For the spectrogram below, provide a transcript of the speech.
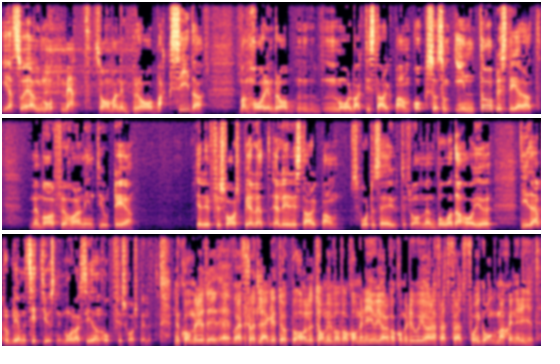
i SHL-mått mätt så har man en bra backsida. Man har en bra målvakt i Starkbaum också som inte har presterat. Men varför har han inte gjort det? Är det försvarsspelet eller är det Starkbaum? Svårt att säga utifrån. Men båda har ju det är där problemet sitter just nu, målvaktssidan och försvarsspelet. Nu kommer det, eh, vad jag förstår, ett lägligt uppehåll. Tommy, vad, vad, kommer ni att göra? Vad kommer du att göra för att, för att få igång maskineriet?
